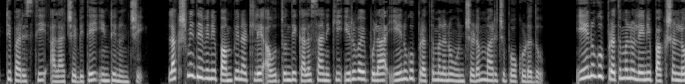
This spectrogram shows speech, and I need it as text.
ఇట్టి పరిస్థితి అలా చెబితే ఇంటి నుంచి లక్ష్మీదేవిని పంపినట్లే అవుతుంది. కలశానికి ఇరువైపులా ఏనుగు ప్రతిమలను ఉంచడం మరిచిపోకూడదు. ఏనుగు ప్రతిమలు లేని పక్షంలో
